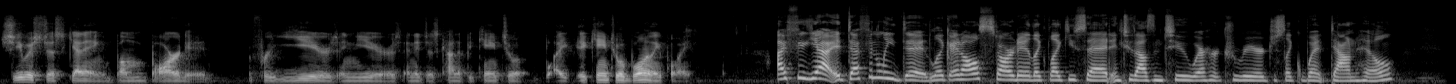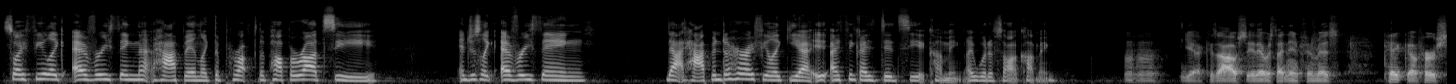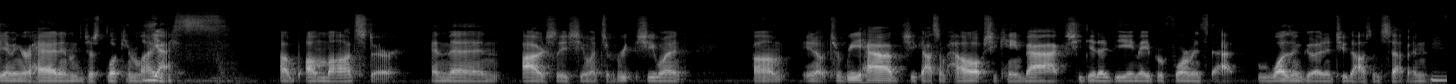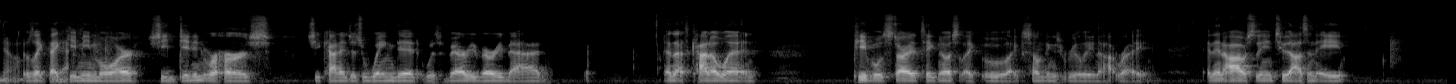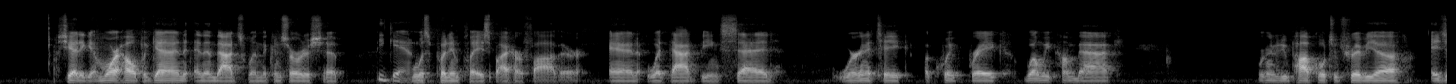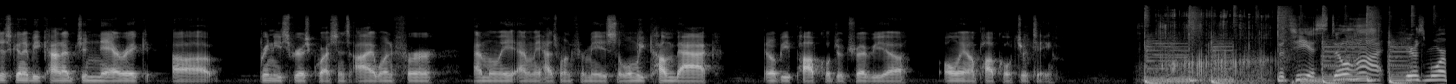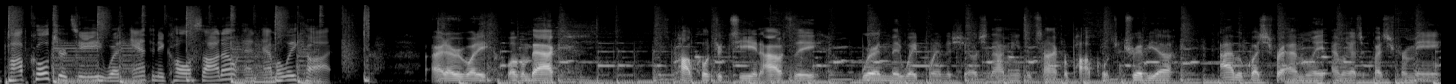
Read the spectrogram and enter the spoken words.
she was just getting bombarded for years and years and it just kind of became to a like it came to a boiling point I feel yeah, it definitely did. Like it all started like like you said in 2002 where her career just like went downhill. So I feel like everything that happened like the pro- the paparazzi and just like everything that happened to her, I feel like yeah, it, I think I did see it coming. I would have saw it coming. hmm yeah because obviously there was that infamous pic of her shaving her head and just looking like yes. a, a monster and then obviously she went to re- she went um, you know to rehab she got some help she came back she did a vma performance that wasn't good in 2007 No. It was like that Yeah. give me more. She didn't rehearse. She kind of just winged it. It was very, very bad. And that's kind of when people started to take notice like, ooh, like something's really not right. And then obviously in 2008, she had to get more help again. And then that's when the conservatorship began. was put in place by her father. And with that being said, we're going to take a quick break. When we come back, we're going to do pop culture trivia. It's just going to be kind of generic uh, Britney Spears questions. I one for Emily. Emily has one for me. So when we come back, it'll be pop culture trivia only on Pop Culture Tea. The tea is still hot. Here's more pop culture tea with Anthony Colasano and Emily Cott. All right, everybody, welcome back. Pop culture tea, and obviously, we're in the midway point of the show, so that means it's time for pop culture trivia. I have a question for Emily. Emily has a question for me.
